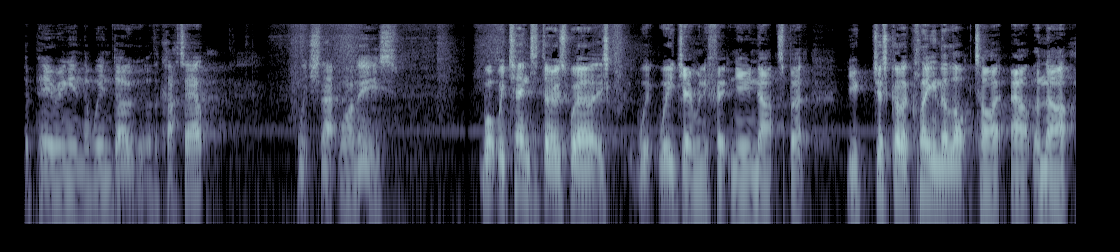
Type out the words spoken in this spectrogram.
appearing in the window of the cutout, which that one is. What we tend to do as well is we, we generally fit new nuts, but you just got to clean the Loctite out the nut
